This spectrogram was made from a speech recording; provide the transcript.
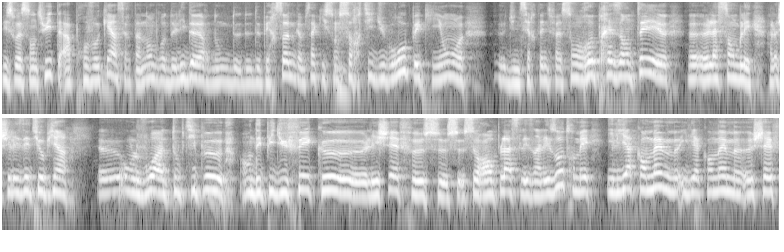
Mai 68 a provoqué un certain nombre de leaders, donc de, personnes comme ça qui sont sorties du groupe et qui ont, d'une certaine façon, représenté l'assemblée. Alors chez les Éthiopiens, euh, on le voit un tout petit peu en dépit du fait que euh, les chefs euh, se, remplacent les uns les autres, mais il y a quand même, il y a quand même chef.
